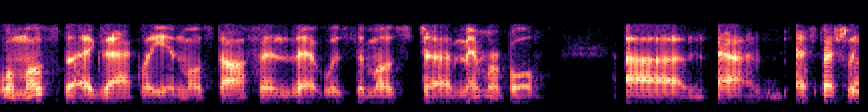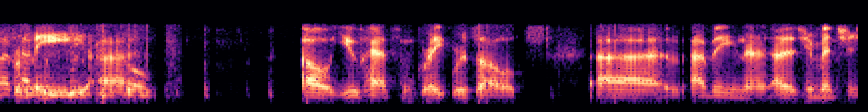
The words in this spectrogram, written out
Well, most exactly, and most often that was the most uh, memorable, um, uh, especially I've for me. Uh, oh, you've had some great results. Uh, I mean, uh, as you mentioned,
